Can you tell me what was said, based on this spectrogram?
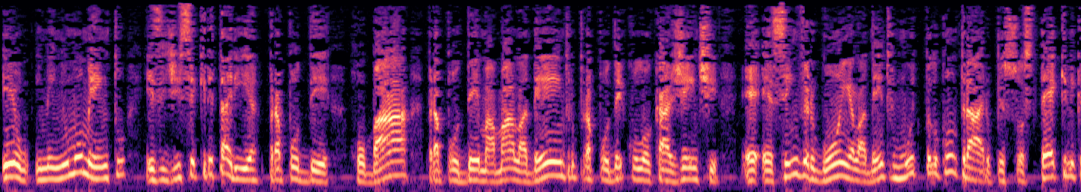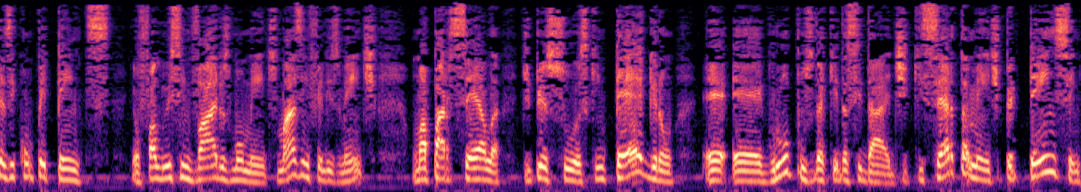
Eu, em nenhum momento, exigi secretaria para poder roubar, para poder mamar lá dentro, para poder colocar gente é, é, sem vergonha lá dentro. Muito pelo contrário, pessoas técnicas e competentes eu falo isso em vários momentos, mas infelizmente uma parcela de pessoas que integram é, é, grupos daqui da cidade, que certamente pertencem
